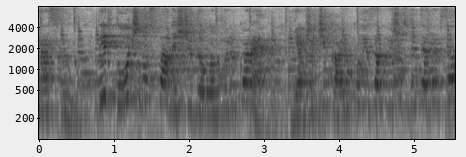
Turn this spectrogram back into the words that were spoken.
красу. Ти точно станеш чудовим перукарем. Я вже чекаю, коли запишусь до тебе в салон.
